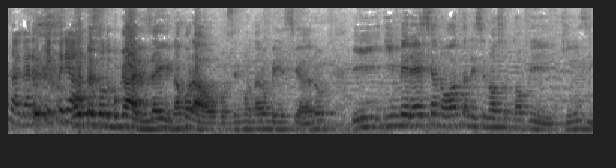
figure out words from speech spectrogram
Então agora eu fiquei Ô curiosa. pessoal do Bugares, aí, na moral, vocês mandaram bem esse ano e, e merece a nota nesse nosso top 15,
